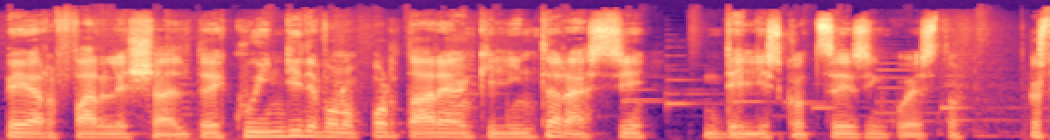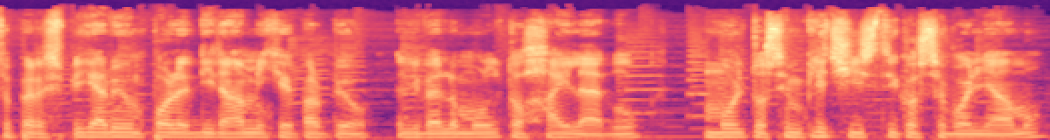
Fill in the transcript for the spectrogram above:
per fare le scelte e quindi devono portare anche gli interessi degli scozzesi in questo. Questo per spiegarvi un po' le dinamiche proprio a livello molto high level molto semplicistico se vogliamo,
